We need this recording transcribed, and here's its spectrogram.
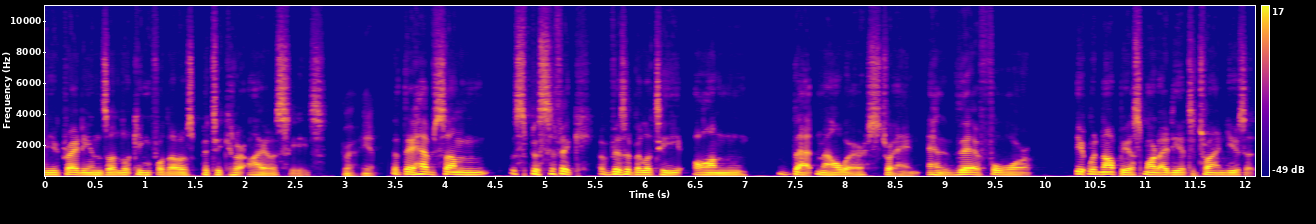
the Ukrainians are looking for those particular IOCs. Right. Yeah. That they have some specific visibility on that malware strain, and therefore it would not be a smart idea to try and use it.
